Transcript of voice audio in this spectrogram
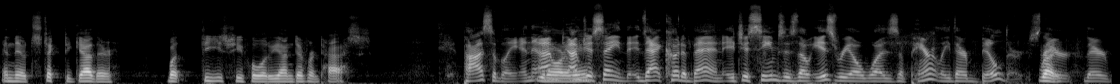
and they would stick together, but these people would be on different tasks. Possibly, and You I'm, I I'm just saying that, that could have been. It just seems as though Israel was apparently their builders, Right. They're, they're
